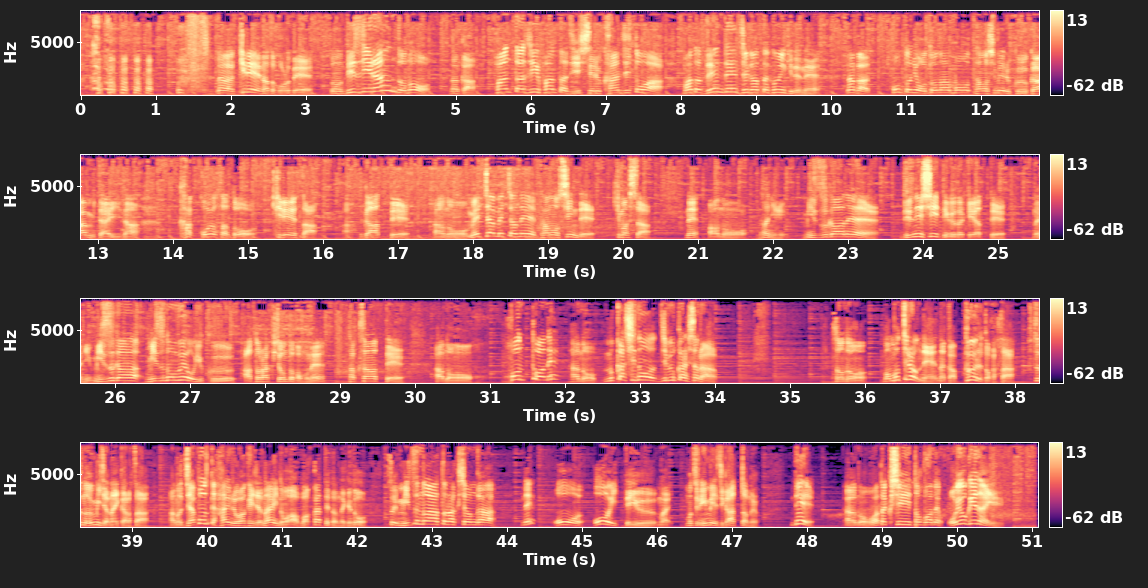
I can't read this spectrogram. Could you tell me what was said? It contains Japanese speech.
なんか綺麗なところで、そのディズニーランドのなんか、ファンタジーファンタジーしてる感じとは、また全然違った雰囲気でね、なんか、本当に大人も楽しめる空間みたいな、かっこよさと綺麗さがあって、あの、めちゃめちゃね、楽しんできました。ね、あの、何？水がね、ディズニーシーっていうだけあって、何？水が、水の上を行くアトラクションとかもね、たくさんあって、あの、本当はね、あの、昔の自分からしたら、その、ももちろんね、なんかプールとかさ、普通の海じゃないからさ、あの、ジャポンって入るわけじゃないのは分かってたんだけど、そういう水のアトラクションが、ね、多いっていう、まあ、もちろんイメージがあったのよ。で、あの、私、トンボはね、泳げない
